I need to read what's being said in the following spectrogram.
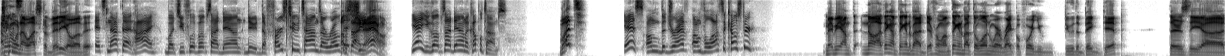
I mean, when I watched a video of it, it's not that high, but you flip upside down, dude. The first two times I rode that upside shit, down. yeah, you go upside down a couple times. What? Yes, on the Jura- on Velocicoaster. Maybe I'm. Th- no, I think I'm thinking about a different one. I'm thinking about the one where right before you do the big dip, there's the uh,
